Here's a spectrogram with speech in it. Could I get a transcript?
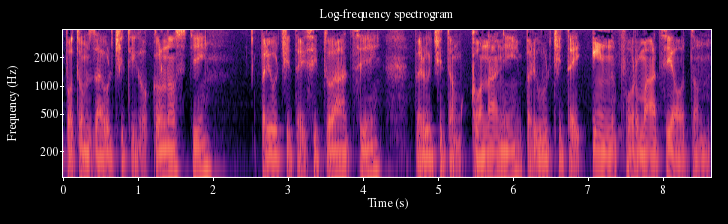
potom za určitých okolností, pri určitej situácii, pri určitom konaní, pri určitej informácii, o tom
